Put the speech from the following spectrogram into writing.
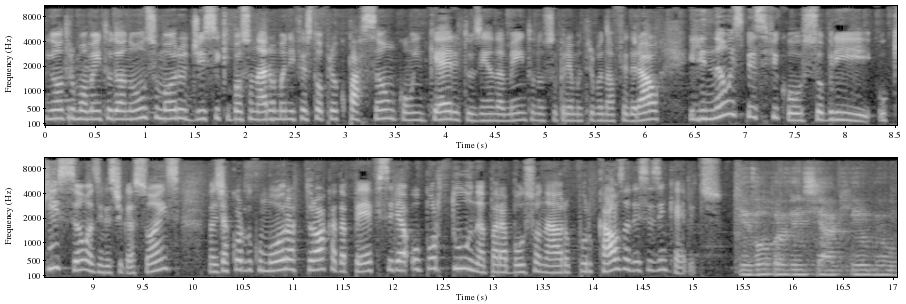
Em outro momento do anúncio, Moro disse que Bolsonaro manifestou preocupação com inquéritos em andamento no Supremo Tribunal Federal. Ele não especificou sobre o que são as investigações, mas, de acordo com Moro, a troca da PF seria oportuna para Bolsonaro por causa desses inquéritos. E vou providenciar aqui o meu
